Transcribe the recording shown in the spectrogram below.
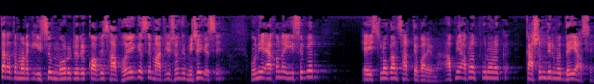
তারা তো মনে ইসুফ মরুটরে কবে সাফ হয়ে গেছে, মাটির সঙ্গে মিশে গেছে। উনি এখনও ইসুফের এই স্লোগান ছাড়তে পারে না। আপনি আপনার পুরনো কাসুন্দির মধ্যেই আসেন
